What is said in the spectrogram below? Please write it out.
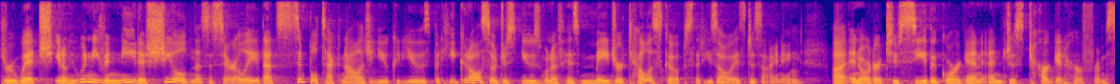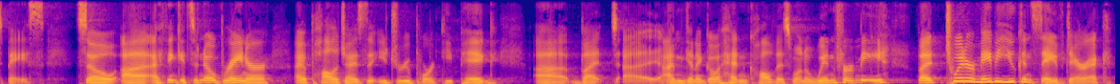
through which you know he wouldn't even need a shield necessarily. That's simple technology you could use but he could also just use one of his major telescopes that he's always designing uh, in order to see the gorgon and just target her from space. So uh, i think it's a no-brainer. I apologize that you drew porky pig uh, but uh, i'm going to go ahead and call this one a win for me. But twitter maybe you can save derek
